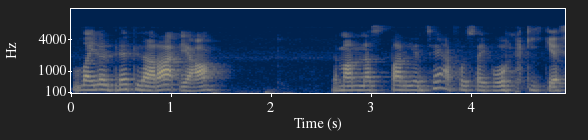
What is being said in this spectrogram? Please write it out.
والله الا البنات لا رائعة. زعما الناس الطاليان تعرفوا يصايبوا الكيكات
